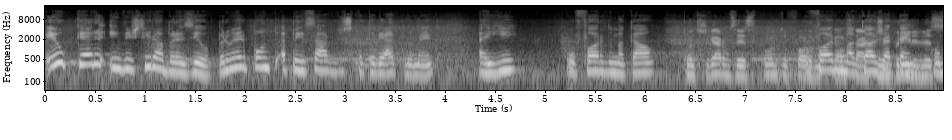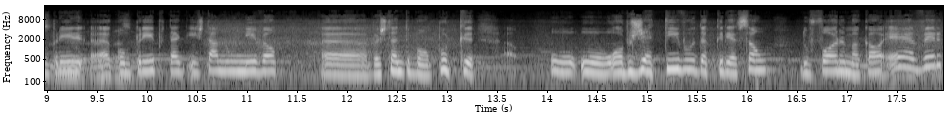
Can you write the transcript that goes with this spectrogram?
eu quero investir ao Brasil, primeiro ponto a pensar no secretariado primeiro, aí o Fórum de Macau. Quando chegarmos a esse ponto, o Fórum, o Fórum de Macau, Macau já tem que cumprir, a cumprir, portanto, e está num nível uh, bastante bom, porque o, o objetivo da criação do Fórum Macau é haver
